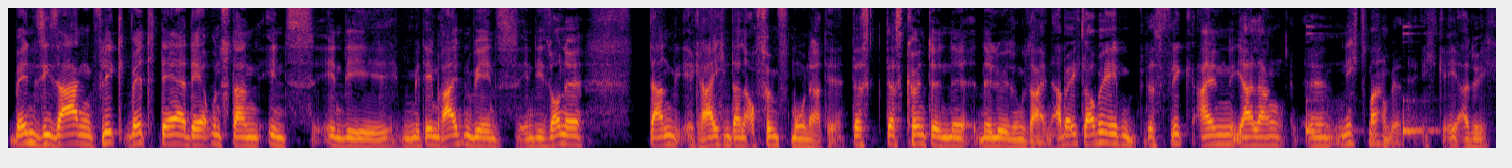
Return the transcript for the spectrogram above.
wenn Sie sagen, Flick wird der, der uns dann ins, in die, mit dem reiten wir ins, in die Sonne, dann reichen dann auch fünf Monate. Das, das könnte eine, eine Lösung sein. Aber ich glaube eben, dass Flick ein Jahr lang äh, nichts machen wird. Ich, also ich,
